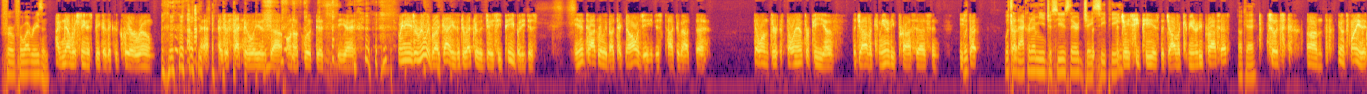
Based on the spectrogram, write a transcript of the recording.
For for what reason? I've never seen a speaker that could clear a room as effectively as uh, Onno Kluyt did. The, uh, I mean, he's a really bright guy. He's a director of the JCP, but he just he didn't talk really about technology. He just talked about the philanthr- philanthropy of the Java community process, and he What- start What's Sure. that acronym you just used there? the JCP. JCP is the Java community process. okay. So it's um, you know it's funny that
